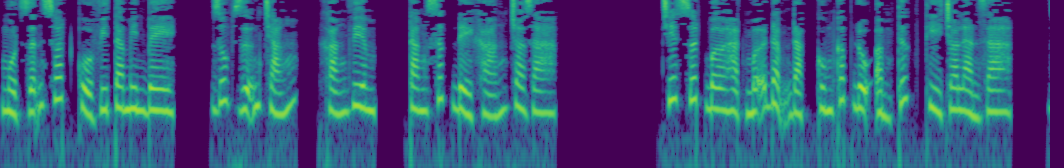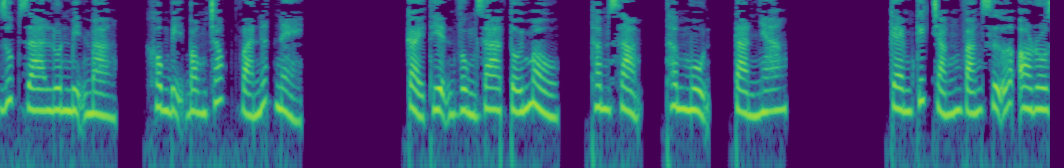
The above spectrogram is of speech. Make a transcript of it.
một dẫn xuất của vitamin B, giúp dưỡng trắng, kháng viêm, tăng sức đề kháng cho da. Chiết xuất bơ hạt mỡ đậm đặc cung cấp độ ẩm tức thì cho làn da, giúp da luôn mịn màng, không bị bong chóc và nứt nẻ. Cải thiện vùng da tối màu, thâm sạm, thâm mụn, tàn nhang. Kem kích trắng váng sữa Oros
